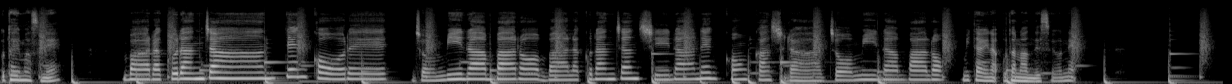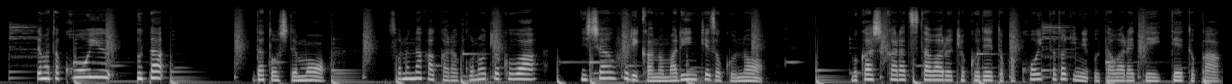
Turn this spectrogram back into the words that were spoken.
歌いますね。バラクランジャンテンコレジョミラバロバラクランジャンシラレンコンカシラジョミラバロみたいな歌なんですよね。で、またこういう歌だとしても、その中からこの曲は西アフリカのマリンケ族の昔から伝わる曲でとか、こういった時に歌われていてとか、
